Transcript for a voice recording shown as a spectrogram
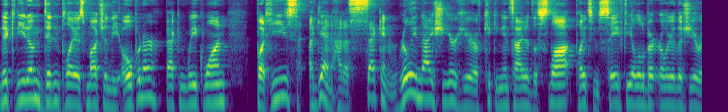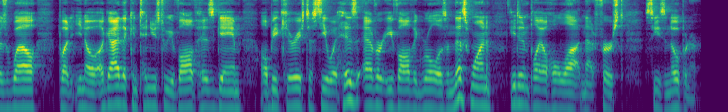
Nik Needham didn't play as much in the opener back in week one, but he's, again, had a second really nice year here of kicking inside of the slot, played some safety a little bit earlier this year as well. But, you know, a guy that continues to evolve his game. I'll be curious to see what his ever evolving role is in this one. He didn't play a whole lot in that first season opener.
